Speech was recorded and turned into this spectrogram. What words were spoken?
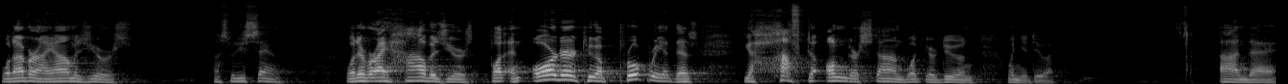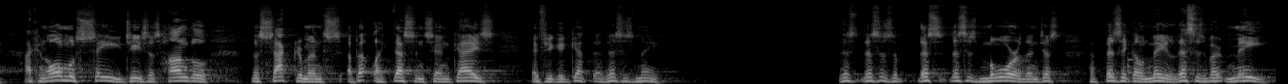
whatever I am is yours. That's what he's saying. Whatever I have is yours. But in order to appropriate this, you have to understand what you're doing when you do it. And uh, I can almost see Jesus handle the sacraments a bit like this and saying, guys, if you could get there, this is me. This, this, is a, this, this is more than just a physical meal. This is about me.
